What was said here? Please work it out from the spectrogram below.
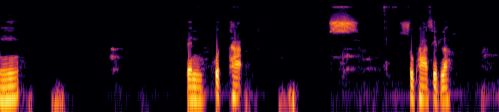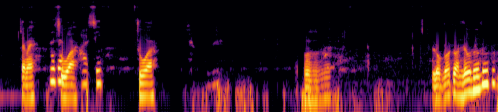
นี้ เป็นพุทธสสุภาษิตเหรอ ใช่ไหมน่าจะชัวร์ภาษิตชัวร์อืม หลบรถก่อนเร็วเร็วเร็วเร็ว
